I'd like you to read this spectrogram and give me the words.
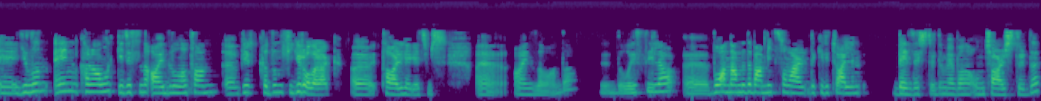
e, yılın en karanlık gecesini aydınlatan e, bir kadın figür olarak e, tarihe geçmiş e, aynı zamanda. Dolayısıyla e, bu anlamda da ben Midsommar'daki ritüellerin benzeştirdim ve bana onu çağrıştırdı.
